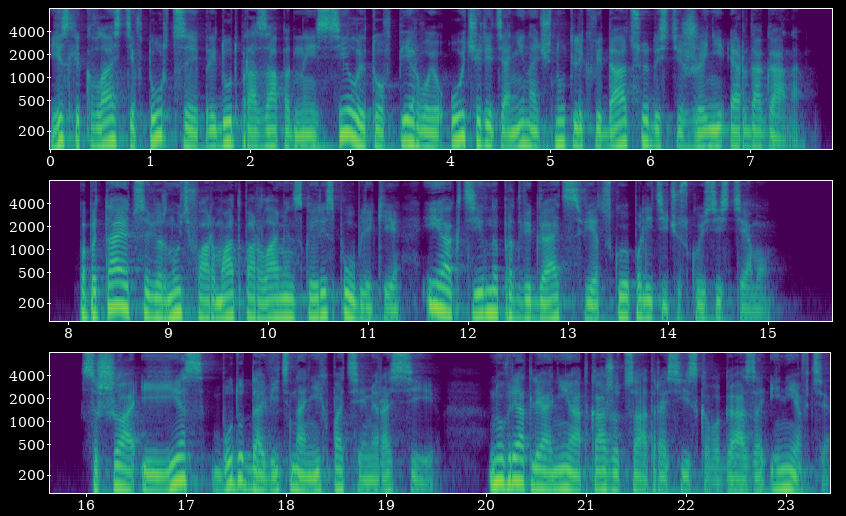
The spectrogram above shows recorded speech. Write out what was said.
Если к власти в Турции придут прозападные силы, то в первую очередь они начнут ликвидацию достижений Эрдогана. Попытаются вернуть формат парламентской республики и активно продвигать светскую политическую систему. США и ЕС будут давить на них по теме России, но вряд ли они откажутся от российского газа и нефти.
